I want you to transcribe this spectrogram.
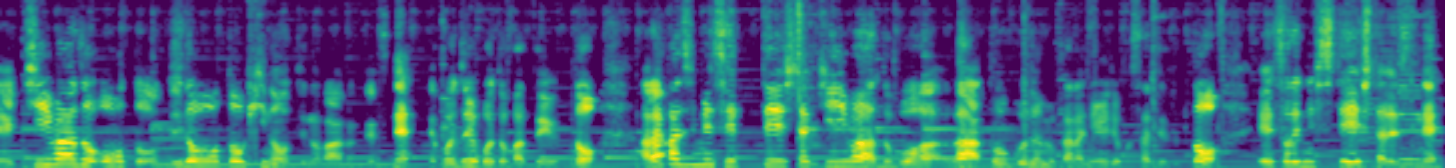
えキーワード応答、自動応答機能っていうのがあるんですね。でこれどういうことかというと、あらかじめ設定したキーワードがトークルームから入力されると、えそれに指定したですね、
